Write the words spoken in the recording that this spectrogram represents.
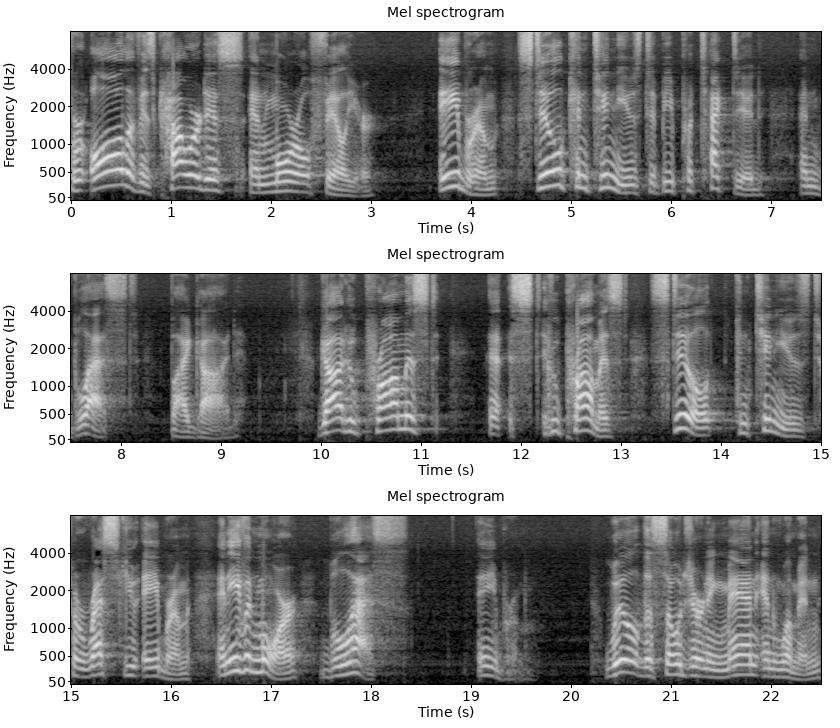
For all of his cowardice and moral failure, Abram still continues to be protected and blessed by God. God, who promised, uh, who promised, still continues to rescue Abram and even more, bless Abram. Will the sojourning man and woman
